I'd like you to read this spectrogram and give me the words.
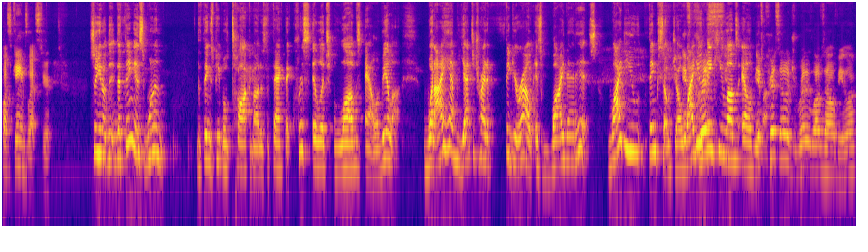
plus games last year. So, you know, the, the thing is, one of the things people talk about is the fact that Chris Ilitch loves Alavila. What I have yet to try to figure out is why that is. Why do you think so, Joe? If why do Chris, you think he loves Alavila? If Chris Ilitch really loves Alavila,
